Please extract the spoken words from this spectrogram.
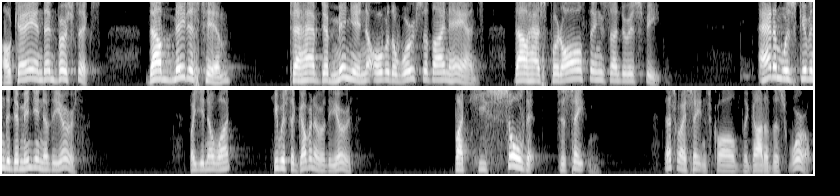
Okay, and then verse 6 Thou madest him to have dominion over the works of thine hands. Thou hast put all things under his feet. Adam was given the dominion of the earth. But you know what? He was the governor of the earth. But he sold it to Satan. That's why Satan's called the God of this world,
